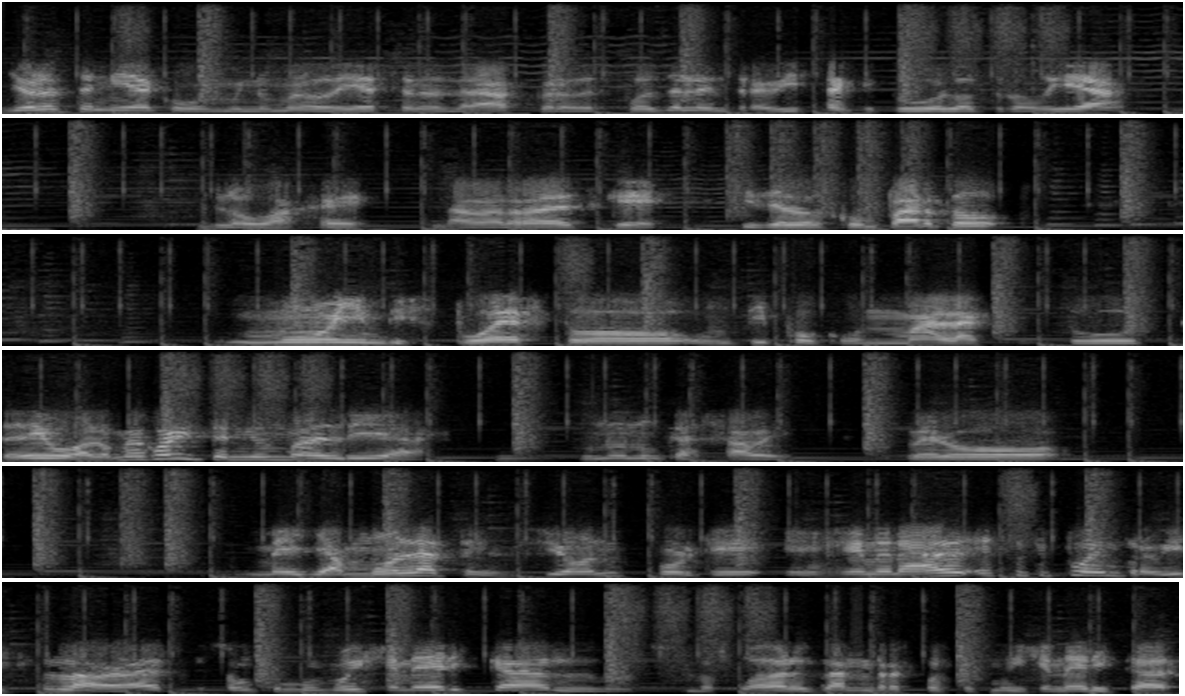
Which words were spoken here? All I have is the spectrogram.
Yo lo tenía como mi número 10 en el draft, pero después de la entrevista que tuvo el otro día, lo bajé. La verdad es que, si se los comparto, muy indispuesto, un tipo con mala actitud. Te digo, a lo mejor y tenía un mal día, uno nunca sabe, pero me llamó la atención porque en general este tipo de entrevistas la verdad que son como muy genéricas, los, jugadores dan respuestas muy genéricas,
